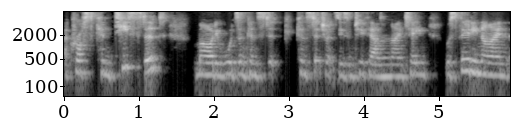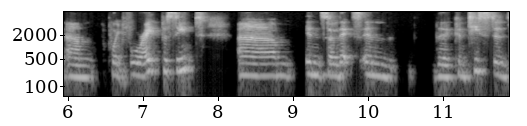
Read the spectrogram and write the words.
across contested Māori wards and consti constituencies in 2019 was 39.48%. Um, um, and so that's in the contested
